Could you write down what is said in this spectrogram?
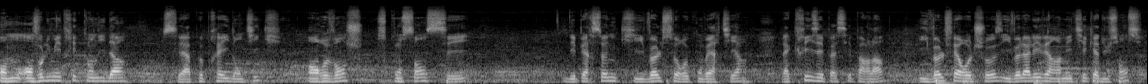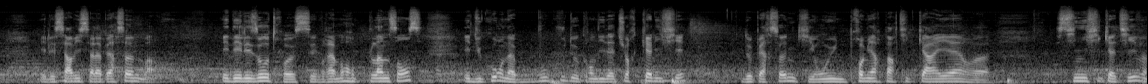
en volumétrie de candidats, c'est à peu près identique. En revanche, ce qu'on sent, c'est des personnes qui veulent se reconvertir. La crise est passée par là. Ils veulent faire autre chose. Ils veulent aller vers un métier qui a du sens. Et les services à la personne, bah, aider les autres, c'est vraiment plein de sens. Et du coup, on a beaucoup de candidatures qualifiées de personnes qui ont eu une première partie de carrière euh, significative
